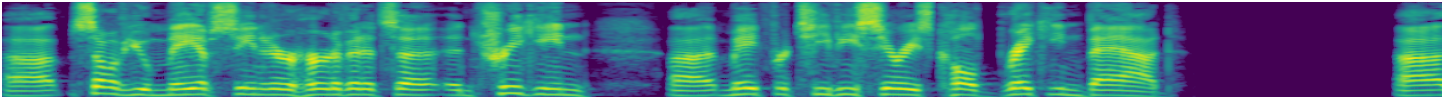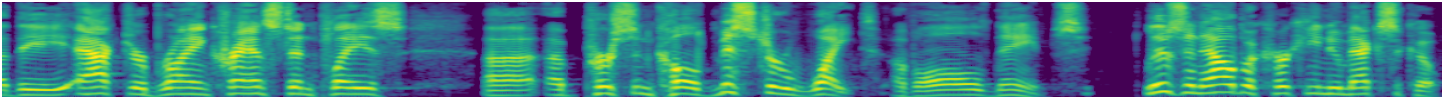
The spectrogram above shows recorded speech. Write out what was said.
Uh, some of you may have seen it or heard of it. It's an intriguing uh, made for TV series called Breaking Bad. Uh, the actor Bryan Cranston plays uh, a person called Mr. White, of all names. Lives in Albuquerque, New Mexico.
